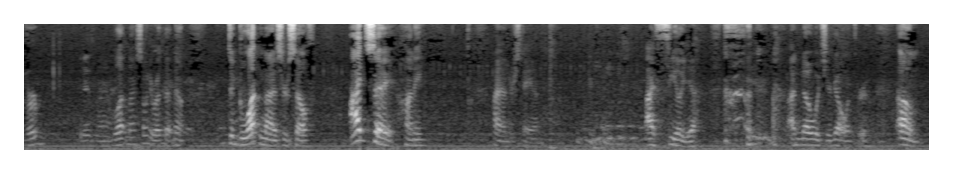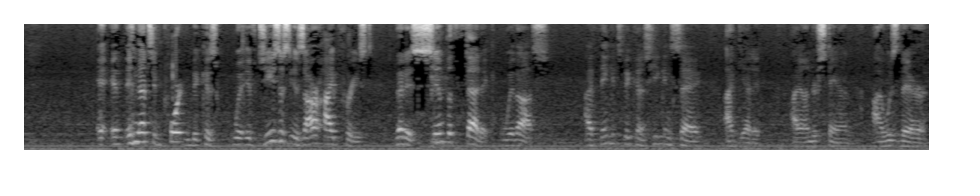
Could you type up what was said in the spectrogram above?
verb? It is now. Gluttonize? Somebody write that down. To gluttonize herself, I'd say, honey, I understand. I feel you. I know what you're going through. Um, and, and that's important because if Jesus is our high priest that is sympathetic with us, I think it's because he can say, I get it. I understand. I was there.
